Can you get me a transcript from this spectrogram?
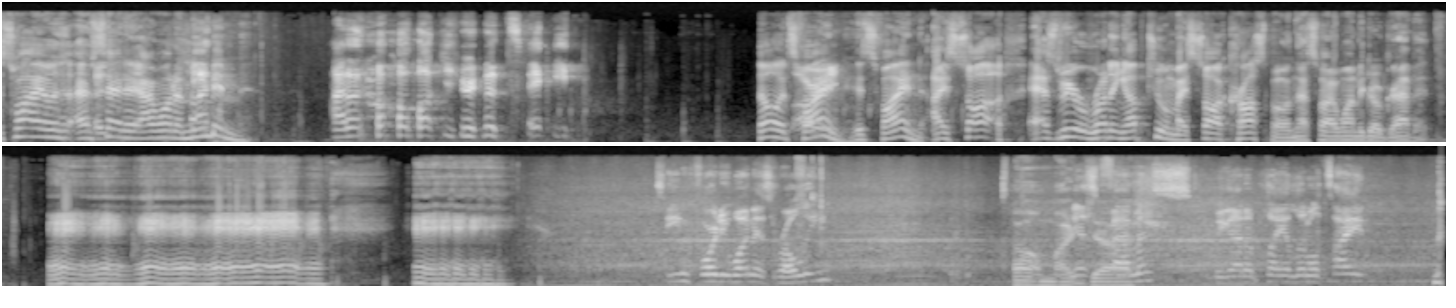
That's why I, was, I uh, said I want to meme him. I don't know how long you're gonna take. No, it's Sorry. fine. It's fine. I saw as we were running up to him, I saw a crossbow, and that's why I wanted to go grab it. Team 41 is rolling. oh my Yes, famous. We gotta play a little tight. I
